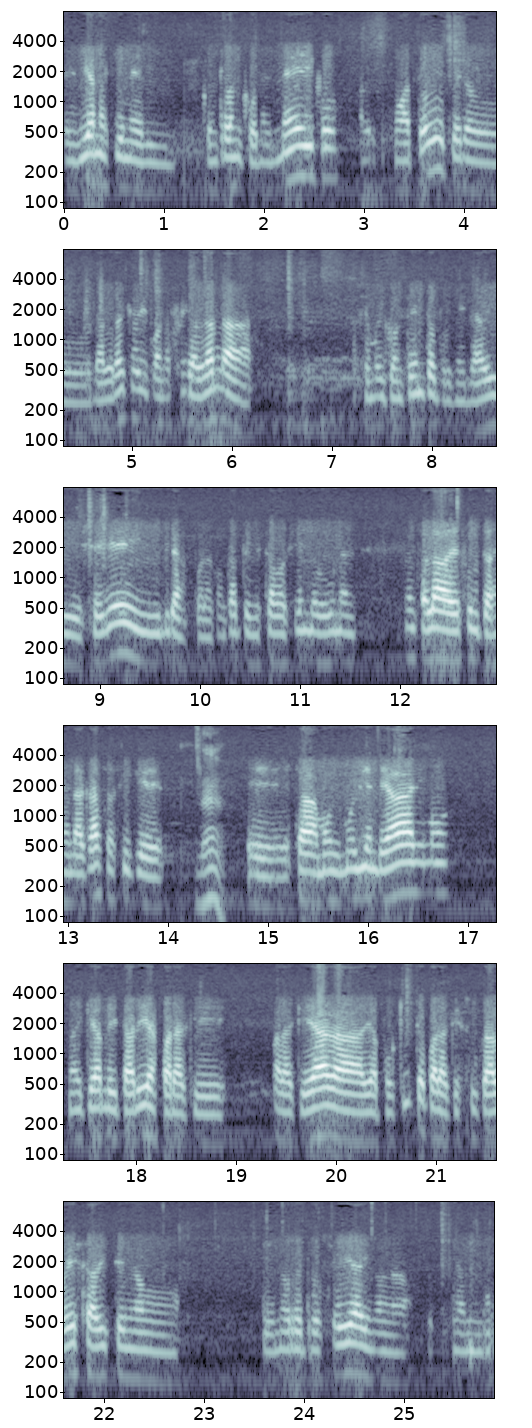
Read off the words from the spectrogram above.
El viernes tiene el control con el médico, a ver cómo va todo, pero la verdad que hoy cuando fui a verla, estoy muy contento porque la vi, llegué y mira, para contarte que estaba haciendo una, una ensalada de frutas en la casa, así que Ah, eh, estaba muy muy bien de ánimo. No hay que darle tareas para que para que haga de a poquito para que su cabeza viste no no retroceda y no tenga ningún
